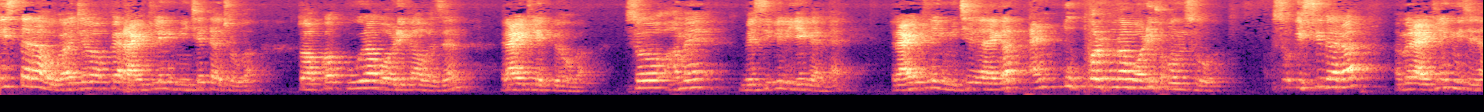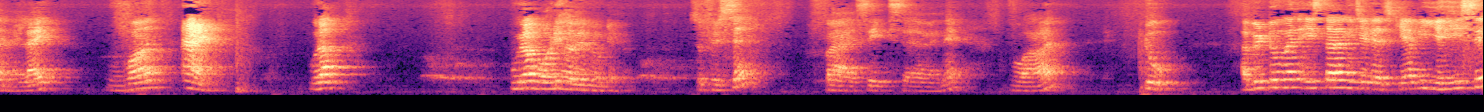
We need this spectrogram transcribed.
इस तरह होगा जब आपका राइट लेग नीचे टच होगा तो आपका पूरा बॉडी का वज़न राइट लेग पे होगा। सो so, हमें बेसिकली ये करना है राइट लेग नीचे जाएगा एंड ऊपर पूरा बॉडी बाउंस होगा। सो so, इसी तरह हमें राइट लेग नीचे जाना है लाइक वन एंड पूरा पूरा बॉडी हवे में उठेगा सो so, फिर से five six seven eight one two अभी टू मैंने इस तरह नीचे टच किया, अभी यही से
